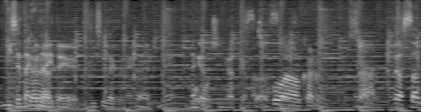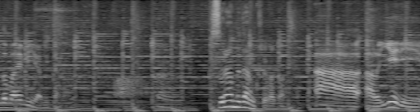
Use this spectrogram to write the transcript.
見せたくないという。見せたくない。っていうね、うん。ご方針があって、まあ、そこはわかる。さ、だからスタンドバイミーは見たな、スラムダンクとかだったんですか、あああの家に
